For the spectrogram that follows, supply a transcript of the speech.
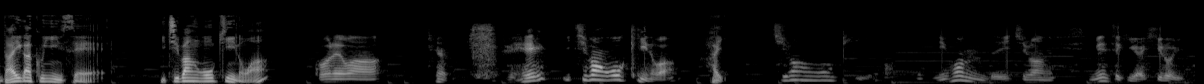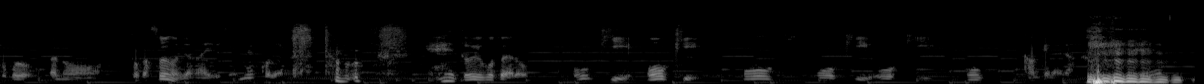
大学院生、一番大きいのは？これは、え？一番大きいのは？はい。一番大きいの？日本で一番面積が広いところ、あの、とかそういうのじゃないですよね、これ。え？ーどういうことやろう？大きい、大きい、大きい、大きい、大きい、大きい、関係ないな。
